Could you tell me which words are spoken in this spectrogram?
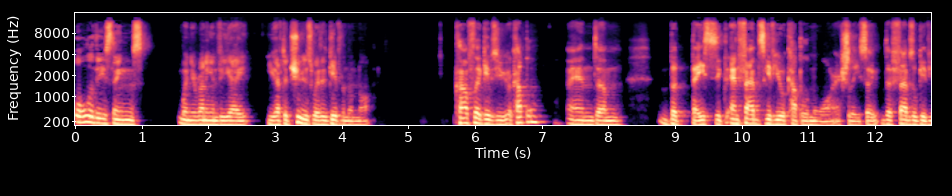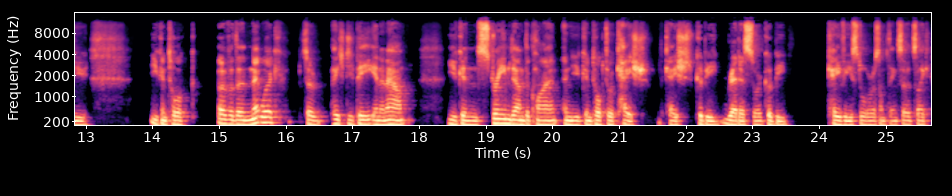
all of these things when you're running in V8, you have to choose whether to give them or not. Cloudflare gives you a couple, and um, but basic and Fabs give you a couple more actually. So the Fabs will give you you can talk over the network, so HTTP in and out, you can stream down the client and you can talk to a cache. The cache could be Redis or it could be KV store or something. So it's like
